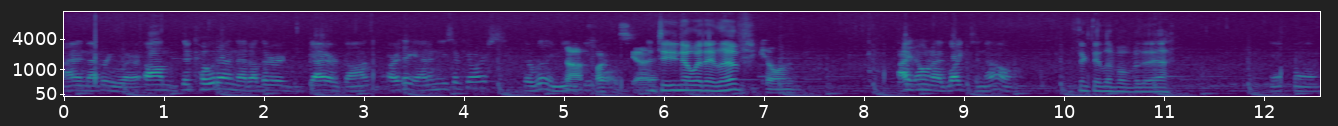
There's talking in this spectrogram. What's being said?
I am everywhere. Um, Dakota and that other guy are gone. Are they enemies of yours? They're really mean Nah, people. fuck this guy. Do you know where they You live? should kill him. I don't. I'd like to know. I think they live over there. Yeah.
